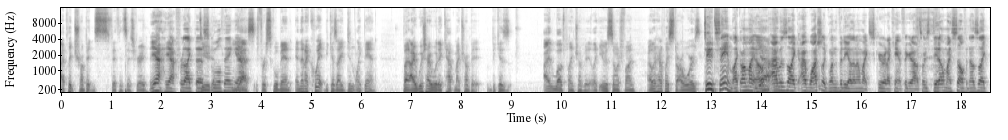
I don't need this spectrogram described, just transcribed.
I played trumpet in fifth and sixth grade. Yeah, yeah. For like the Dude, school thing. Yeah. Yes, for school band, and then I quit because I didn't like band. But I wish I would have kept my trumpet because I loved playing trumpet. Like it was so much fun. I learned how to play Star Wars. Dude, same. Like on my own, Yeah, I I- was like, I watched like one video, then I'm like, screw it, I can't figure it out. So I just did it on myself, and I was like,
